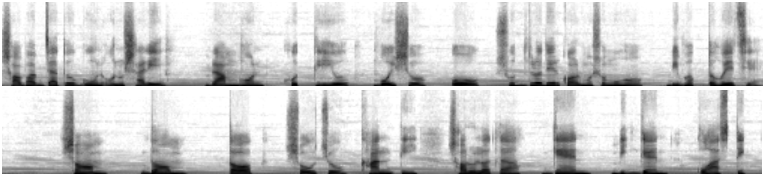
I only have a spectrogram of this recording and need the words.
স্বভাবজাত গুণ অনুসারে ব্রাহ্মণ, ক্ষত্রিয়, বৈশ্য ও শূদ্রদের কর্মসমূহ বিভক্ত হয়েছে। সম, দম, তপ, শৌচ, খান্তি, সরলতা, জ্ঞান, বিজ্ঞান ও আস্তিক্য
